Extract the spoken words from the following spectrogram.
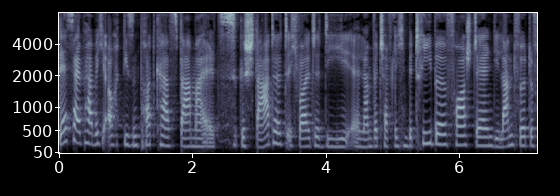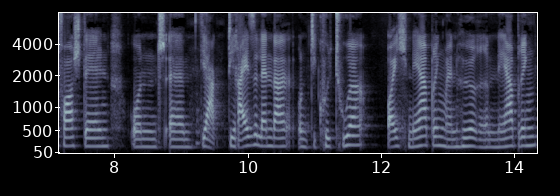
Deshalb habe ich auch diesen Podcast damals gestartet. Ich wollte die äh, landwirtschaftlichen Betriebe vorstellen, die Landwirte vorstellen und äh, ja, die Reiseländer und die Kultur euch näher bringen, meinen Hörerinnen näher bringen.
